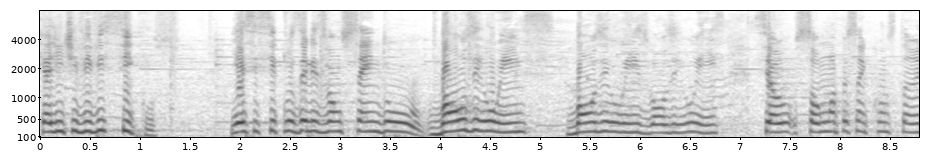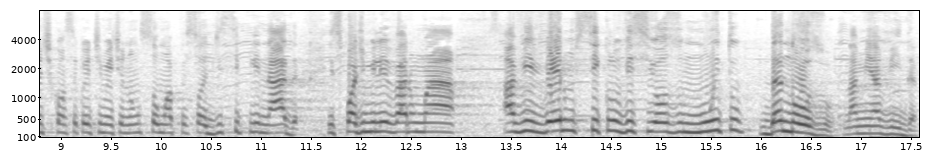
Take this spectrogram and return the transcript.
que a gente vive ciclos. E esses ciclos eles vão sendo bons e ruins, bons e ruins, bons e ruins. Se eu sou uma pessoa inconstante, consequentemente eu não sou uma pessoa disciplinada, isso pode me levar uma, a viver um ciclo vicioso muito danoso na minha vida.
